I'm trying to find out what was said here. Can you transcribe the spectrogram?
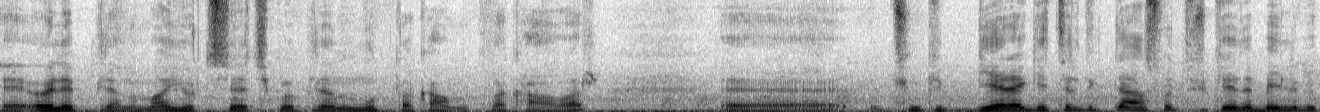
e, öyle bir planım var. Yurt dışına çıkma planı mutlaka mutlaka var. E, çünkü bir yere getirdikten sonra Türkiye'de belli bir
